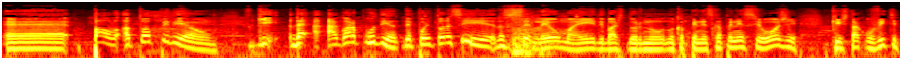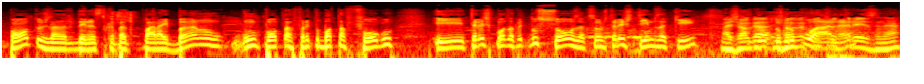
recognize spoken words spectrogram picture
É, Paulo, a tua opinião que, agora por diante, depois de toda esse, essa celeuma aí de bastidores no, no Campinense, Campinense hoje, que está com 20 pontos na liderança do Campeonato Paraibano, um ponto à frente do Botafogo e três pontos à frente do Souza, que são os três times aqui Mas joga, do, do joga grupo A, né? 13, né?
